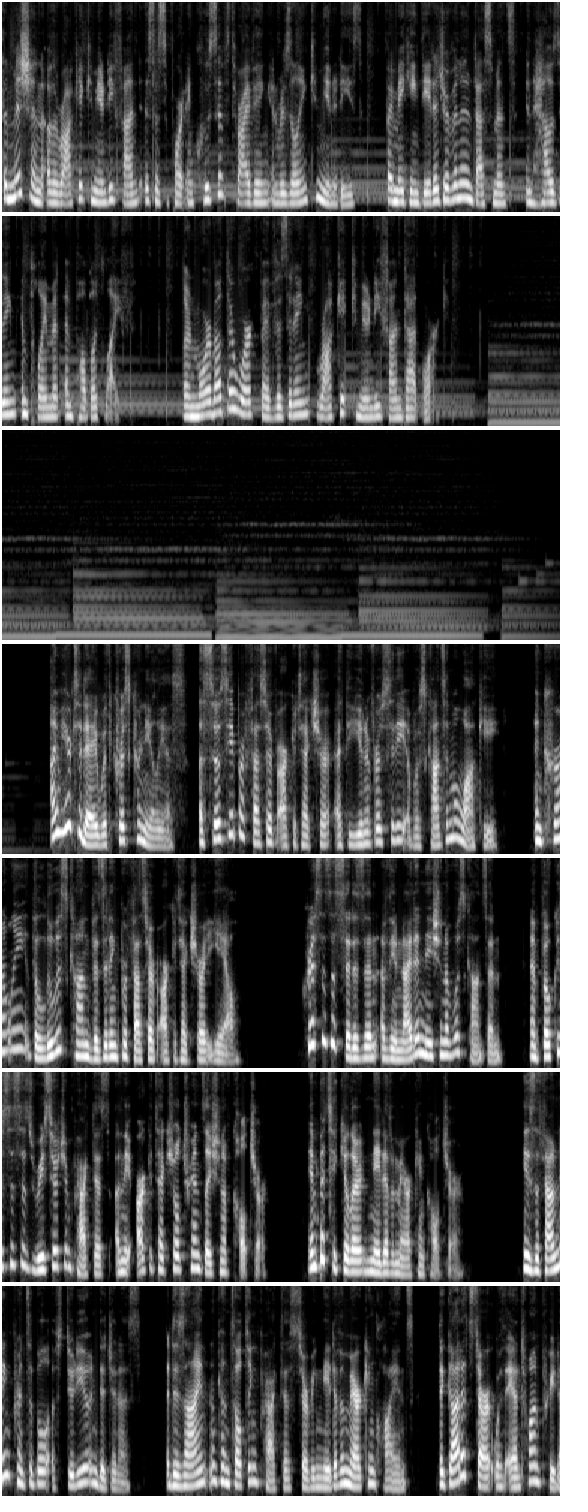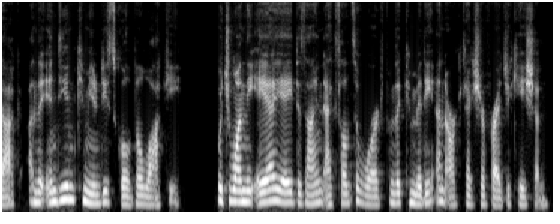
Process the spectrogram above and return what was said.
The mission of the Rocket Community Fund is to support inclusive, thriving, and resilient communities by making data driven investments in housing, employment, and public life. Learn more about their work by visiting rocketcommunityfund.org. I'm here today with Chris Cornelius, Associate Professor of Architecture at the University of Wisconsin Milwaukee and currently the Louis Kahn Visiting Professor of Architecture at Yale. Chris is a citizen of the Oneida Nation of Wisconsin and focuses his research and practice on the architectural translation of culture, in particular Native American culture. He is the founding principal of Studio Indigenous, a design and consulting practice serving Native American clients that got its start with Antoine Predock on the Indian Community School of Milwaukee which won the AIA Design Excellence Award from the Committee on Architecture for Education.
